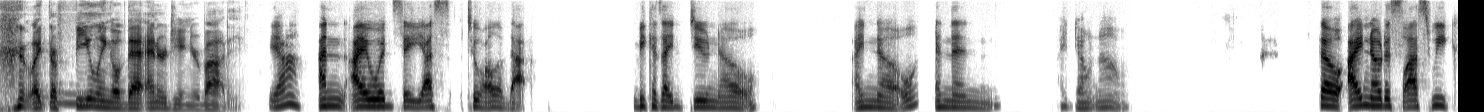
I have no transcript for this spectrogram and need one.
like the Mm. feeling of that energy in your body. Yeah. And I would say yes to all of that because I do know. I know. And then I don't know. So I noticed last week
